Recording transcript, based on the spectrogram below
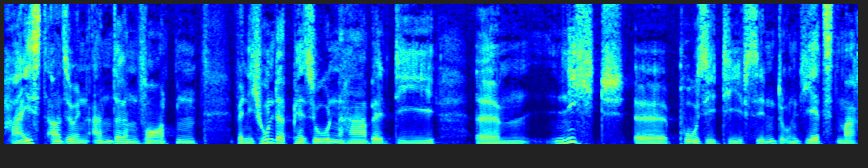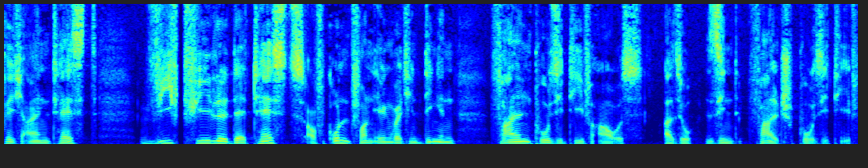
Heißt also in anderen Worten, wenn ich 100 Personen habe, die ähm, nicht äh, positiv sind und jetzt mache ich einen Test, wie viele der Tests aufgrund von irgendwelchen Dingen fallen positiv aus, also sind falsch positiv.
